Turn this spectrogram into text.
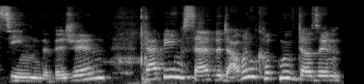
seeing the vision. That being said, the Dalvin Cook move doesn't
